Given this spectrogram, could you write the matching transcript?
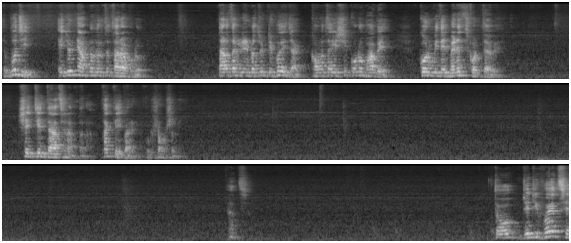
তো বুঝি এই জন্য আপনাদের তো তাড়াহুড়ো। তাড়াতাড়ি নির্বাচনটি হয়ে যাক, ক্ষমতায় এসে কোনোভাবে কর্মীদের ম্যানেজ করতে হবে। সেই চিন্তা আছেন আপনারা, থাকতেই পারেন, কোনো সমস্যা নেই। আচ্ছা। তো যেটি হয়েছে,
